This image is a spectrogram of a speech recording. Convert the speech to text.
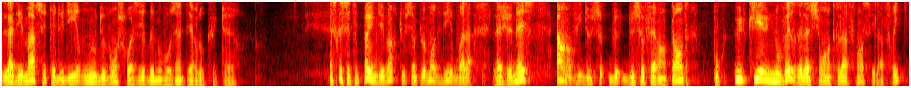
la démarche était de dire nous devons choisir de nouveaux interlocuteurs. Est-ce que ce n'était pas une démarche tout simplement de dire voilà, la jeunesse a envie de se, se faire entendre pour qu'il y ait une nouvelle relation entre la France et l'Afrique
